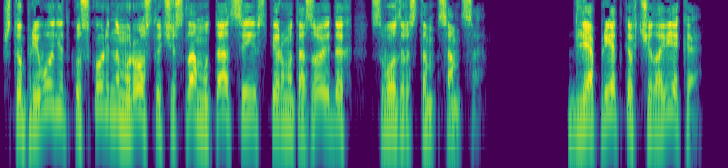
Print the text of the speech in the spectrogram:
что приводит к ускоренному росту числа мутаций в сперматозоидах с возрастом самца. Для предков человека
